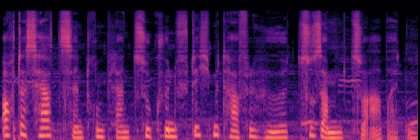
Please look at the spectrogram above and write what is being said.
Auch das Herzzentrum plant zukünftig mit Havelhöhe zusammenzuarbeiten.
